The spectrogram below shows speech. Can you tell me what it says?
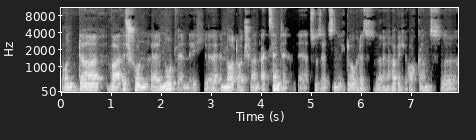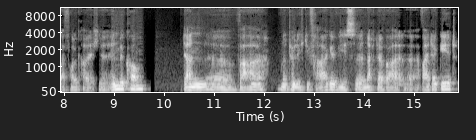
Und da war es schon äh, notwendig, äh, in Norddeutschland Akzente äh, zu setzen. Ich glaube, das äh, habe ich auch ganz äh, erfolgreich äh, hinbekommen. Dann äh, war natürlich die Frage, wie es äh, nach der Wahl äh, weitergeht.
